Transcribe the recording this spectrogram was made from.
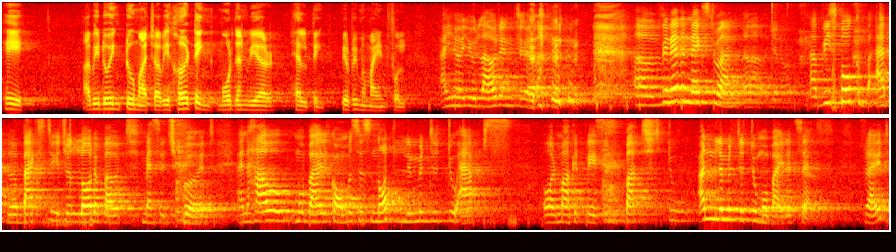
hey, are we doing too much? Are we hurting more than we are helping? We have to be mindful. I hear you loud and clear. uh, Vinay, the next one, uh, you know, uh, we spoke at the backstage a lot about MessageBird and how mobile commerce is not limited to apps or marketplaces, but to unlimited to mobile itself, right?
